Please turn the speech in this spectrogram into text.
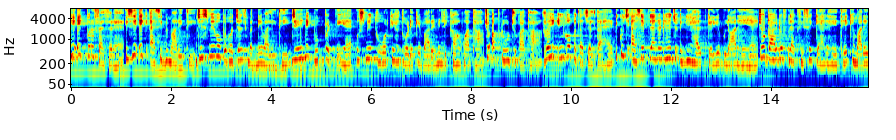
ये एक प्रोफेसर है। इसे एक ऐसी बीमारी थी, जिसमें वो बहुत जल्द बनने वाली थी। जेन एक बुक पढ़ती है, उसमें थोर के हथौड़े के बारे में लिखा हुआ था, जो अब टूट चुका था। वही इनको पता चलता है कि कुछ ऐसे प्लेनेट हैं, जो इन्हें हेल्प के लिए बुला रहे हैं, जो गाइड ऑफ़ गैलेक्सी से कह रहे थे कि हमारे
